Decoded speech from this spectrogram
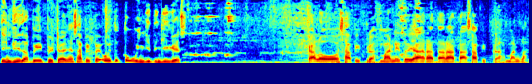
tinggi tapi bedanya sapi PO itu tuh tinggi tinggi guys kalau sapi Brahman itu ya rata-rata sapi Brahman lah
